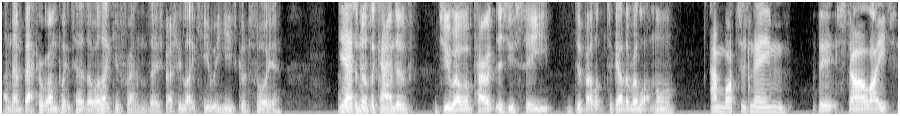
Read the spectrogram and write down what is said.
And then Becca at one point says, "Oh, I like your friends. I especially like Huey. He's good for you." And Yeah, that's another kind of duo of characters you see develop together a lot more. And what's his name? The Starlight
